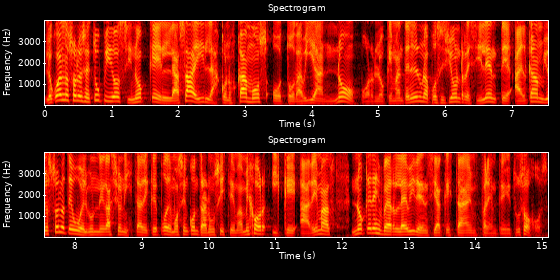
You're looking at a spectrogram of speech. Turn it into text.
Lo cual no solo es estúpido, sino que las hay, las conozcamos o todavía no, por lo que mantener una posición resiliente al cambio solo te vuelve un negacionista de que podemos encontrar un sistema mejor y que además no querés ver la evidencia que está enfrente de tus ojos.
